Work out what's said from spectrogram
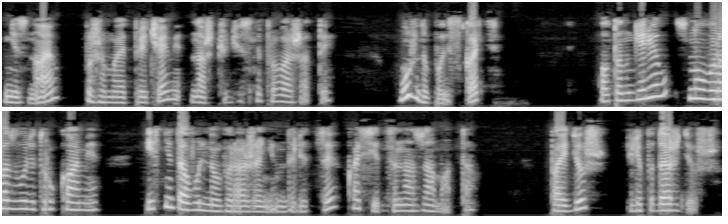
Не знаю, пожимает плечами наш чудесный провожатый. Можно поискать. Алтангерел снова разводит руками и с недовольным выражением на лице косится на Замата. Пойдешь или подождешь?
